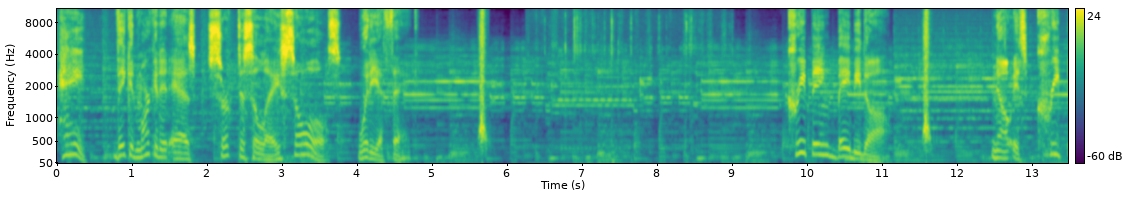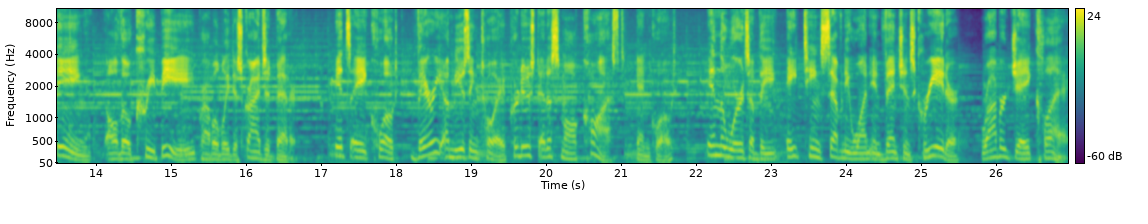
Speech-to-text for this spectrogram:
Hey, they could market it as Cirque du Soleil Souls. What do you think? Creeping Baby Doll No, it's creeping, although creepy probably describes it better. It's a, quote, very amusing toy produced at a small cost, end quote, in the words of the 1871 invention's creator, Robert J. Clay.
